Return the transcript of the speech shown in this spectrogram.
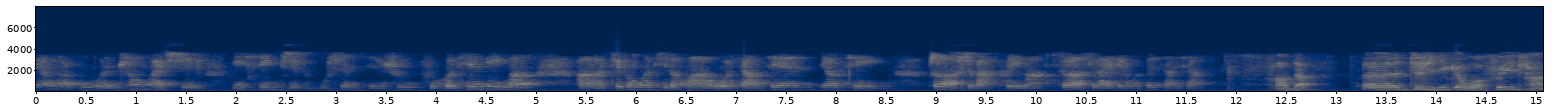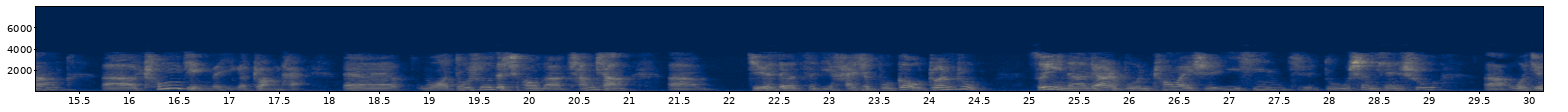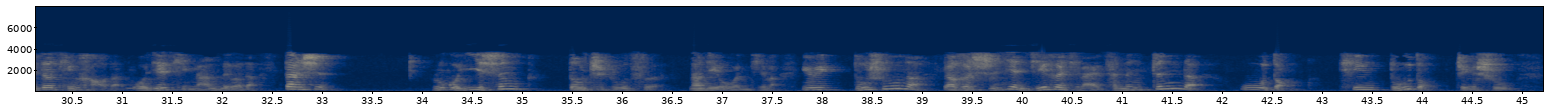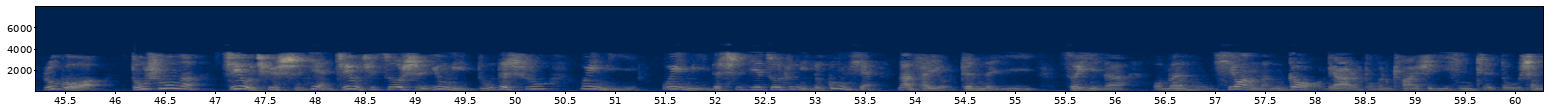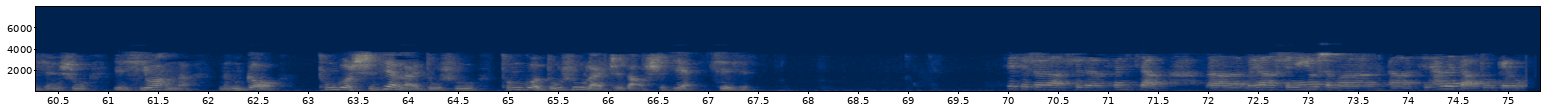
两耳不闻窗外事，一心只读圣贤书，符合天命吗？啊，这个问题的话，我想先邀请周老师吧，可以吗？周老师来给我们分享一下。好的，呃，这是一个我非常呃憧憬的一个状态。呃，我读书的时候呢，常常啊觉得自己还是不够专注，所以呢，两耳不闻窗外事，一心只读圣贤书啊，我觉得挺好的，我觉得挺难得的。但是如果一生都只如此，那就有问题了，因为读书呢要和实践结合起来，才能真的悟懂、听读懂这个书。如果读书呢？只有去实践，只有去做事，用你读的书为你为你的世界做出你的贡献，那才有真的意义。所以呢，我们希望能够两耳不闻窗外事，一心只读圣贤书。也希望呢，能够通过实践来读书，通过读书来指导实践。谢谢。谢谢周老师的分享。呃，梅老师，您有什么呃其他的角度给我？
